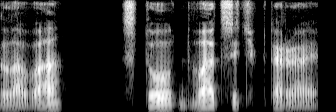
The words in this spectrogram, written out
Глава 122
